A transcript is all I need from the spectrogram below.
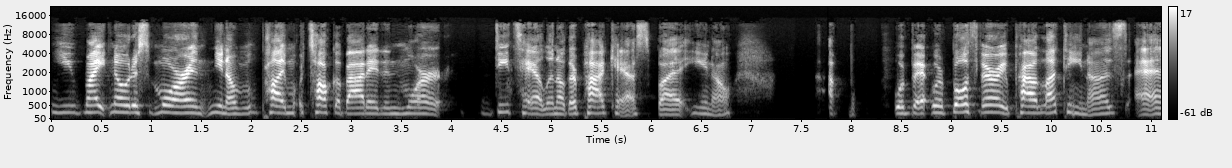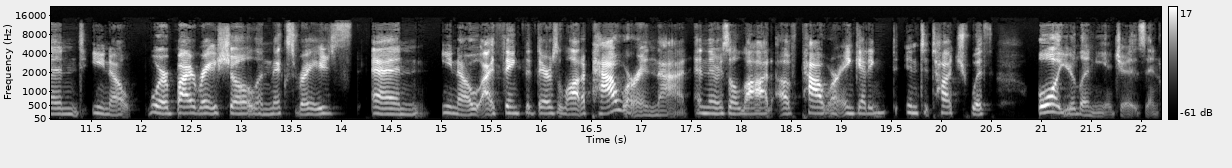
you might notice more, and you know, we'll probably talk about it in more detail in other podcasts, but you know, we're be- we're both very proud Latinas, and you know we're biracial and mixed race, and you know I think that there's a lot of power in that, and there's a lot of power in getting into touch with all your lineages and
